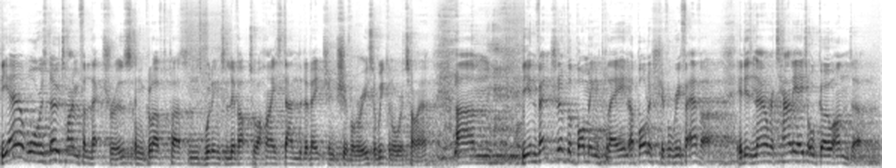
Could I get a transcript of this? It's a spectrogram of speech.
The air war is no time for lecturers and gloved persons willing to live up to a high standard of ancient chivalry, so we can all retire. Um, the invention of the bombing plane abolished chivalry forever. It is now retaliate or go under.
